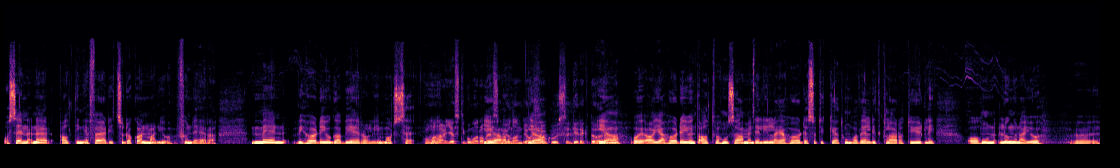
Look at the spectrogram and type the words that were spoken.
Och sen när allting är färdigt så då kan man ju fundera. Men vi hörde ju Gabriel i morse. Hon var här gäst i Godmorgon Västnyland, ja, ja, sjukhusdirektören. Ja, och jag hörde ju inte allt vad hon sa, men det lilla jag hörde så tycker jag att hon var väldigt klar och tydlig. Och hon lugnar ju eh,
